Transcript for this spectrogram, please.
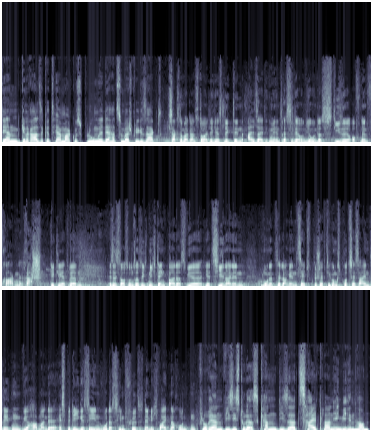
Deren Generalsekretär Markus Blume, der hat zum Beispiel gesagt, ich sage es nochmal ganz deutlich, es liegt in allseitigem Interesse der Union, dass diese offenen Fragen rasch geklärt werden. Es ist aus unserer Sicht nicht denkbar, dass wir jetzt hier in einen monatelangen Selbstbeschäftigungsprozess eintreten. Wir haben an der SPD gesehen, wo das hinführt, nämlich weit nach unten. Florian, wie siehst du das? Kann dieser Zeitplan irgendwie hinhauen?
